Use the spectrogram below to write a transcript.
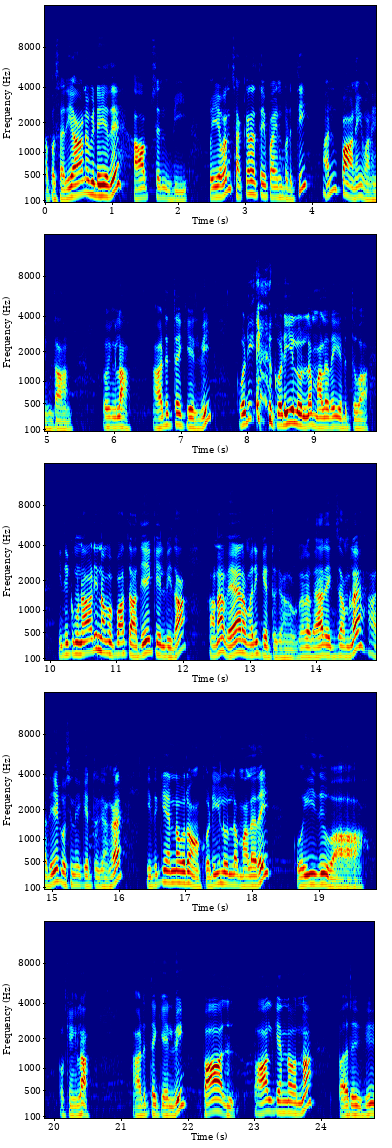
அப்போ சரியான விடை எது? ஆப்ஷன் பி குயவன் சக்கரத்தை பயன்படுத்தி மண்பானை வனைந்தான் ஓகேங்களா அடுத்த கேள்வி கொடி கொடியில் உள்ள மலரை எடுத்து வா. இதுக்கு முன்னாடி நம்ம பார்த்த அதே கேள்வி தான் ஆனால் வேறு மாதிரி கேட்டிருக்காங்க. வேறு எக்ஸாமில் அதே கொஷினை கேட்டிருக்காங்க. இதுக்கு என்ன வரும்? கொடியில் உள்ள மலரை கொய்து வா. ஓகேங்களா? அடுத்த கேள்வி. பால். பாலுக்கு என்ன வரணும் பருகு.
